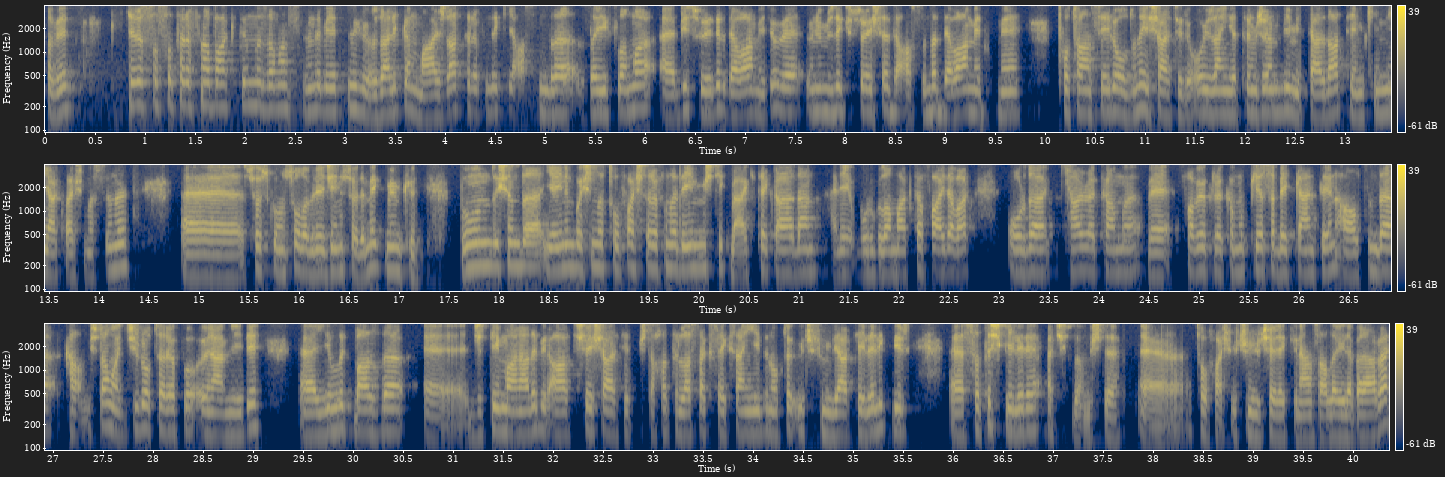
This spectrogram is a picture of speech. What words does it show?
Tabii. Bir kere Sasa tarafına baktığımız zaman sizin de belirttiğiniz gibi özellikle marjlar tarafındaki aslında zayıflama e, bir süredir devam ediyor ve önümüzdeki süreçte de aslında devam etme potansiyeli olduğuna işaret ediyor. O yüzden yatırımcıların bir miktar daha temkinli yaklaşmasını e, söz konusu olabileceğini söylemek mümkün. Bunun dışında yayının başında Tofaş tarafına değinmiştik. Belki tekrardan hani vurgulamakta fayda var. Orada kar rakamı ve fabrik rakamı piyasa beklentilerinin altında kalmıştı ama ciro tarafı önemliydi. E, yıllık bazda e, ciddi manada bir artışa işaret etmişti. Hatırlarsak 87.3 milyar TL'lik bir e, satış geliri açıklamıştı e, Tofaş 3. çeyrek finansallarıyla beraber.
